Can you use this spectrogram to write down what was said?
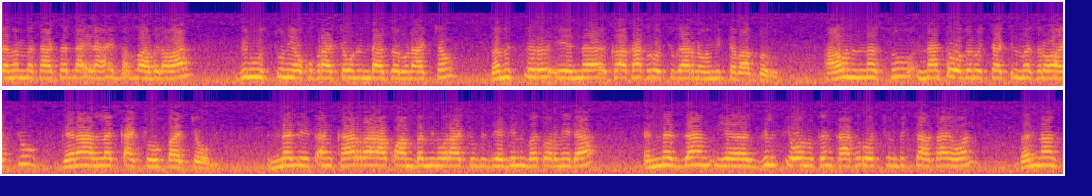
ለመመሳሰል ላኢላሀ ኢላላህ ብለዋል። ግን ውስጡን ያው ኩፍራቸውን እንዳዘሉ ናቸው። በምስጥር ከካፊሮቹ ጋር ነው የሚተባበሩት። አሁን እነሱ እናንተ ወገኖቻችን መስለዋችሁ ገና አልነቃችሁባቸውም። እነዚህ ጠንካራ አቋም በሚኖራችሁ ጊዜ ግን በጦር ሜዳ እነዛን የግልጽ የሆኑትን ካፊሮችን ብቻ ሳይሆን በእናንተ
